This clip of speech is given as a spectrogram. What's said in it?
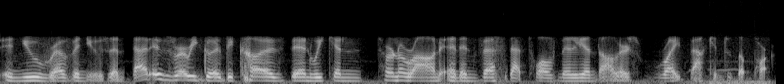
in new revenues. And that is very good because then we can turn around and invest that $12 million right back into the parks.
